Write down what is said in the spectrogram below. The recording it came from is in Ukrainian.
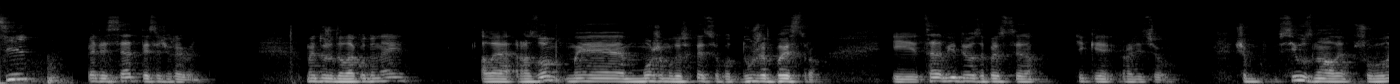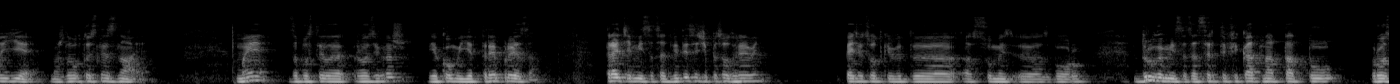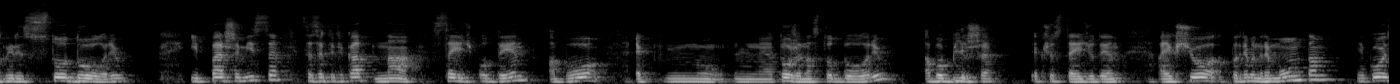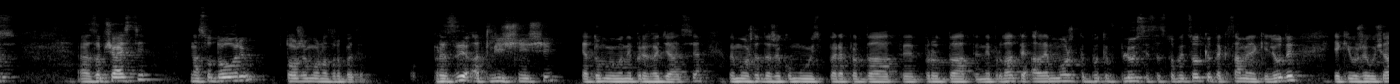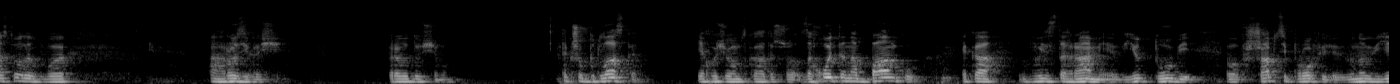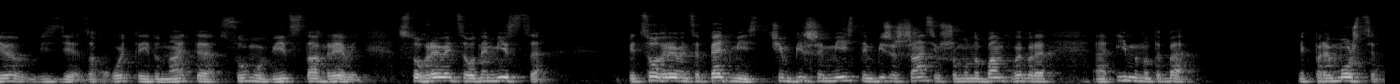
Ціль 50 тисяч гривень. Ми дуже далеко до неї, але разом ми можемо досягти цього дуже швидко. І це відео записується тільки раді цього. Щоб всі узнали, що воно є. Можливо, хтось не знає. Ми запустили розіграш, в якому є три приза. Третє місце це 2500 гривень, 5% від е, суми е, збору. Друге місце це сертифікат на тату в розмірі 100 доларів. І перше місце це сертифікат на Stage 1 або ну, теж на 100 доларів, або більше, якщо Stage 1. А якщо потрібен ремонт там якогось е, запчасті на 100 доларів, теж можна зробити. Призи отлічніші. Я думаю, вони пригодяться. Ви можете навіть комусь перепродати, продати, не продати, але можете бути в плюсі це 100%, так само, як і люди, які вже участвували в розіграші предыдущому. Так що, будь ласка, я хочу вам сказати, що заходьте на банку, яка в інстаграмі, в Ютубі, в шапці профілю, воно є везде. Заходьте і донайте суму від 100 гривень. 100 гривень це одне місце. 500 гривень це 5 місць. Чим більше місць, тим більше шансів, що Монобанк вибере е, іменно тебе як переможця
